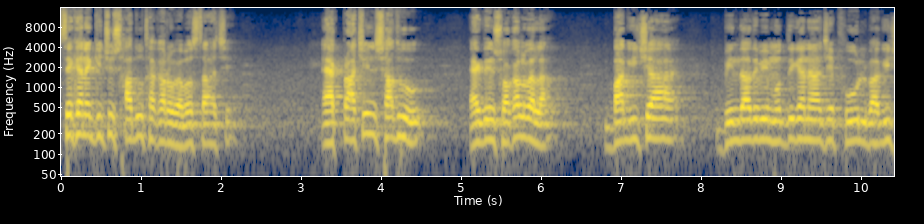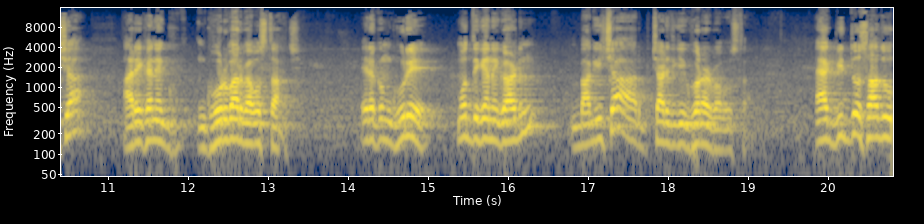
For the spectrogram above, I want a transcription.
সেখানে কিছু সাধু থাকারও ব্যবস্থা আছে। এক প্রাচীন সাধু একদিন সকালবেলা বাগিচা বৃন্দাদেবী মধ্যিখানে আছে ফুল, বাগিচা, আর এখানে ঘোরবার ব্যবস্থা আছে। এরকম ঘুরে মধ্যিখানে গার্ডেন বাগিচা, আর চারিদিকে ঘোরার ব্যবস্থা। এক বৃদ্ধ সাধু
